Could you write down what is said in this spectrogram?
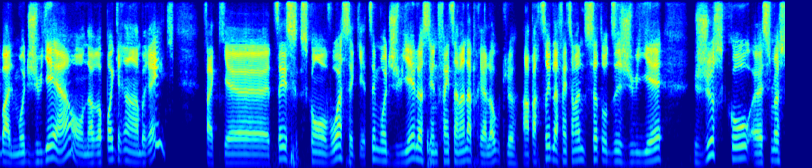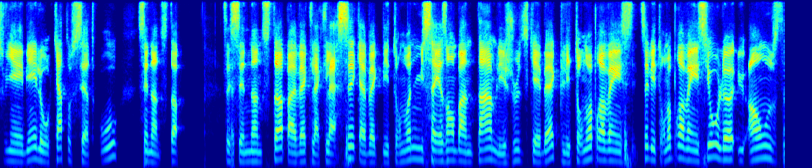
le mois de juillet, hein, on n'aura pas grand break. Fait que, euh, ce qu'on voit, c'est que, le mois de juillet, c'est une fin de semaine après l'autre. À partir de la fin de semaine du 7 au 10 juillet jusqu'au, si je me souviens bien, au 4 ou 7 août, c'est non-stop. C'est non-stop avec la classique, avec les tournois de mi-saison Bantam, les Jeux du Québec, puis les tournois provinciaux. Les tournois provinciaux, là, U11,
